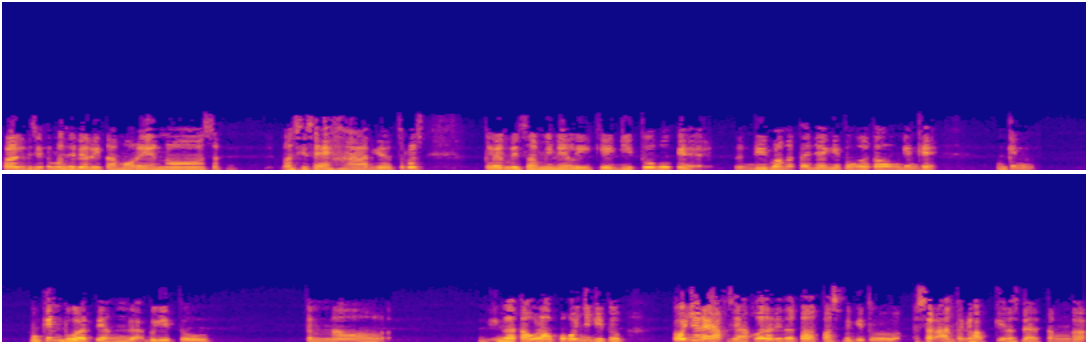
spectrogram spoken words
apalagi di situ masih dari Rita Moreno masih sehat gitu. Terus lihat Lisa Minnelli kayak gitu aku kayak sedih banget aja gitu. Nggak tahu mungkin kayak mungkin mungkin buat yang nggak begitu kenal nggak tahu lah pokoknya gitu. Pokoknya reaksi aku tadi tuh pas, pas begitu Sir Anthony Hopkins datang ke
